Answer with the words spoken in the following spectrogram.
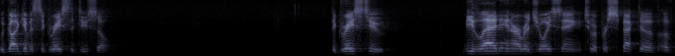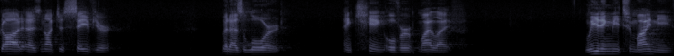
Would God give us the grace to do so? The grace to be led in our rejoicing to a perspective of God as not just Savior, but as Lord and King over my life, leading me to my knees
